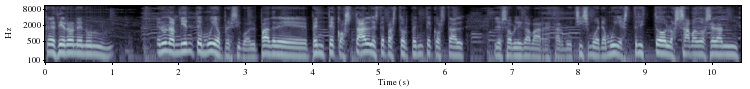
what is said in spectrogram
crecieron en un en un ambiente muy opresivo. El padre pentecostal, este pastor pentecostal, les obligaba a rezar muchísimo, era muy estricto, los sábados eran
